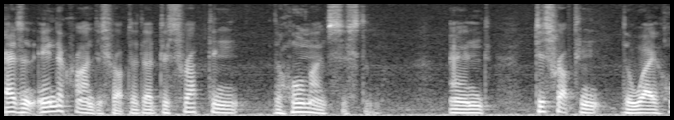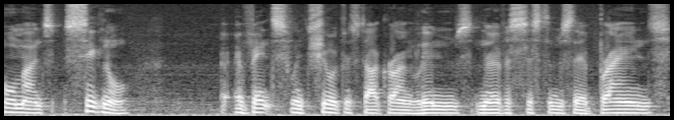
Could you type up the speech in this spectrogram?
as an endocrine disruptor, they're disrupting the hormone system and disrupting the way hormones signal events when children start growing limbs, nervous systems, their brains,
